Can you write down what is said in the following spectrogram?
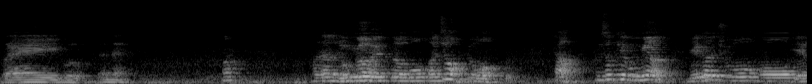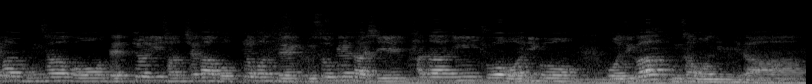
brave. 됐네. 어? 타자는 용감했다고. 맞죠? 요거. 자, 분석해보면 얘가 주어고 얘가 동사고 대절이 전체가 목적어인데 그 속에 다시 타단이 주어원이고 워즈가 동사원입니다.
